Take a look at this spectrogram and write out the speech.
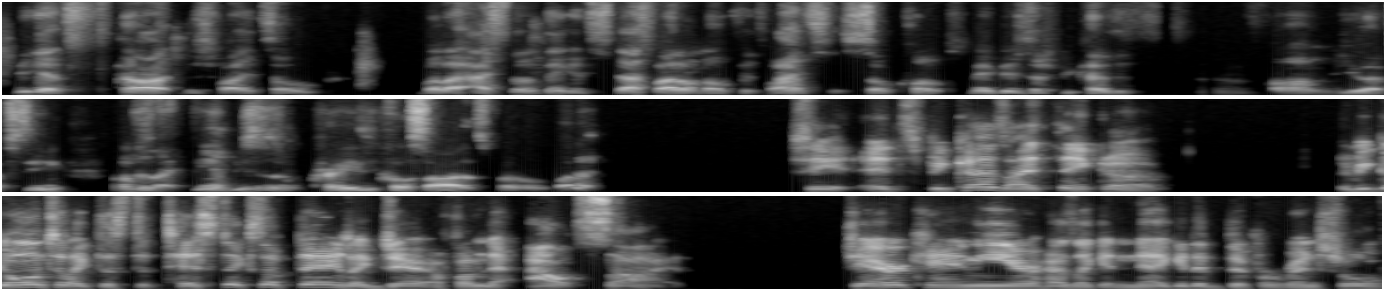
if he gets caught, this fight's over. But like I still think it's that's why I don't know if it's why it's so close. Maybe it's just because it's um UFC. I'm just like, damn, these are some crazy close odds, bro. What? See, it's because I think uh if you go into like the statistics of things, like Jared from the outside, Jared Cannonier has like a negative differential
